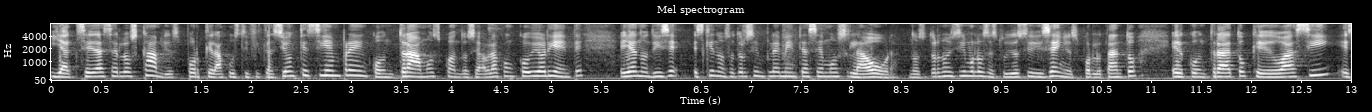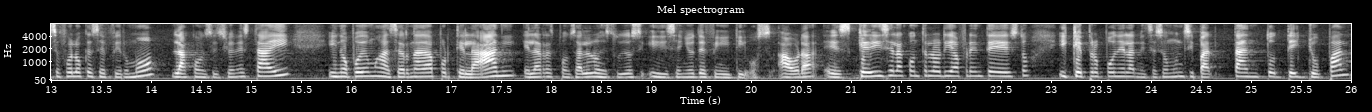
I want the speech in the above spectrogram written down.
y accede a hacer los cambios, porque la justificación que siempre encontramos cuando se habla con COVID Oriente, ella nos dice, es que nosotros simplemente hacemos la obra, nosotros no hicimos los estudios y diseños, por lo tanto, el contrato quedó así, ese fue lo que se firmó, la concesión está ahí y no podemos hacer nada porque la ANI es la responsable de los estudios y diseños definitivos. Ahora es qué dice la Contraloría frente a esto y qué propone la Administración Municipal, tanto de Yopal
